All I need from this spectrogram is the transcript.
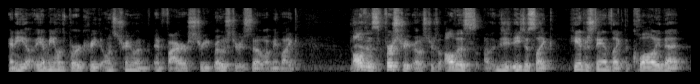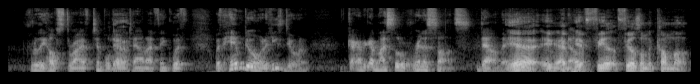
and he I mean he owns Bird Creek, owns Treno and, and First Street Roasters. So I mean like all Yeah. this First Street Roasters, all this uh, he- he's just like he understands like the quality that really helps thrive Temple Yeah. downtown. I think with with him doing what he's doing, got got a nice little renaissance down there. Yeah, it, You know? it feel it feels on the come up.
